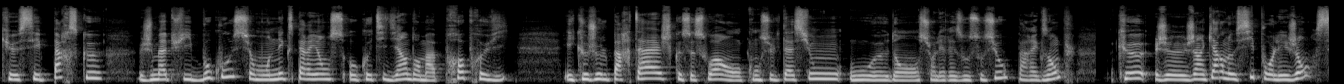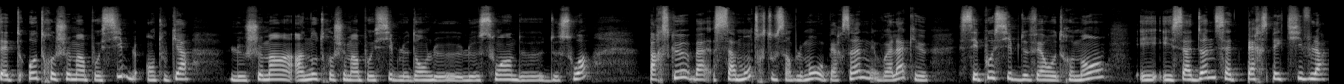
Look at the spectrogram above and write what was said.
que c'est parce que je m'appuie beaucoup sur mon expérience au quotidien dans ma propre vie et que je le partage, que ce soit en consultation ou euh, sur les réseaux sociaux par exemple, que j'incarne aussi pour les gens cet autre chemin possible, en tout cas le chemin, un autre chemin possible dans le, soin de soi, parce que bah, ça montre tout simplement aux personnes voilà que c'est possible de faire autrement et, ça donne cette perspective là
